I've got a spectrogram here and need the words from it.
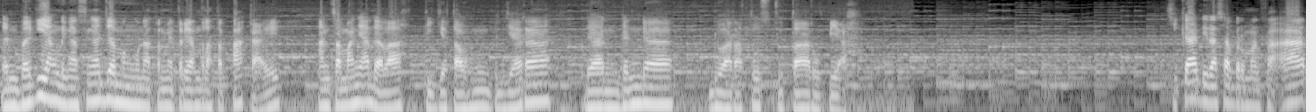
Dan bagi yang dengan sengaja menggunakan meter yang telah terpakai, ancamannya adalah 3 tahun penjara dan denda 200 juta rupiah. Jika dirasa bermanfaat,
